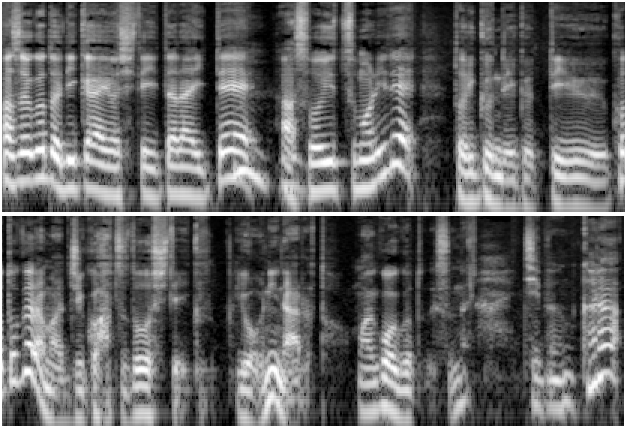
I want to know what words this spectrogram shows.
まあ、そういうことを理解をしていただいて、うん。うん、あそういうつもりで取り組んでいくっていうことから、まあ、自己発動していくようになると、まあ、こういうことですね。自分から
